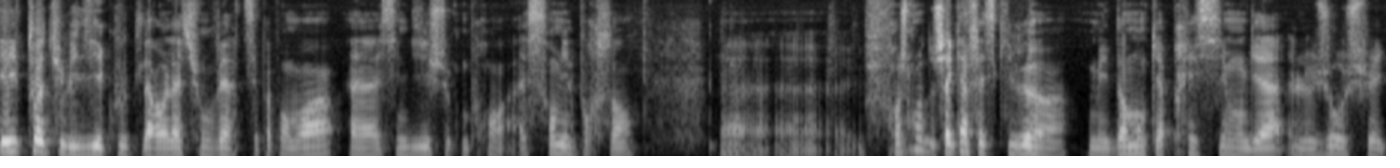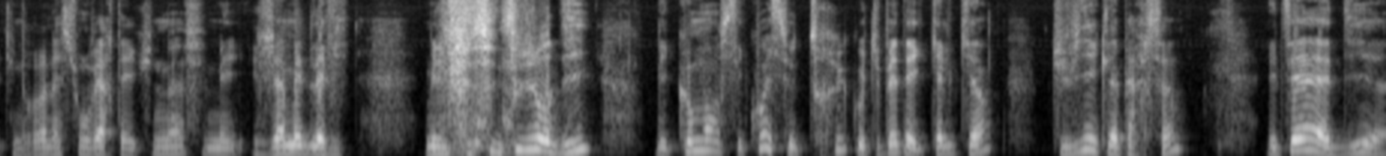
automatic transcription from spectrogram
Et toi, tu lui dis, écoute, la relation ouverte, c'est pas pour moi. Euh, Cindy, je te comprends à 100 000%. Euh, franchement, chacun fait ce qu'il veut, hein. mais dans mon cas précis, mon gars, le jour où je suis avec une relation ouverte avec une meuf, mais jamais de la vie. Mais je me suis toujours dit, mais comment, c'est quoi ce truc où tu peux être avec quelqu'un, tu vis avec la personne, et tu sais, elle dit, euh,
